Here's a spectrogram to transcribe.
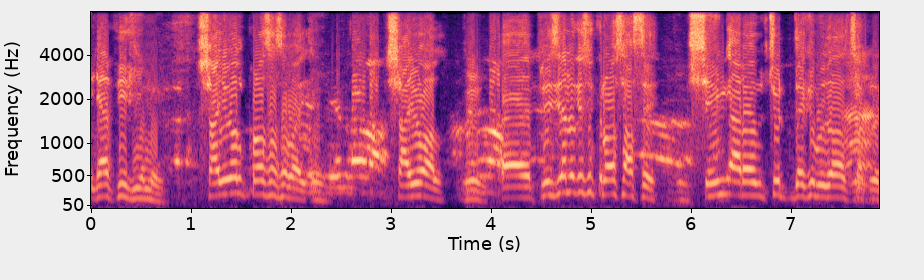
এটা পিজিএমএ সাইওয়াল ক্রস আছে ভাই। সাইওয়াল। ফ্রিজিয়ানও কিছু ক্রস আছে। সিং আর চুট দেখে বোঝা যাচ্ছে আপনি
